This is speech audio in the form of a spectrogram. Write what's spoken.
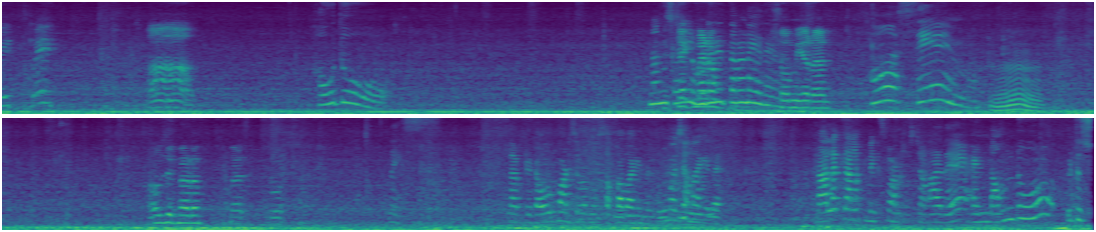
wait wait ಆ ಆ ಹೌದು. ನನಗೆ ಈ ತರನೇ ಇದೆ. ಶೋ ಮಿ ಯರ್ ಆ ಹಾ ಸೇಮ್ ಹ್ಞೂ How's it, madam? Nice. Nice laptop ಅವ್ರು ಮಾಡಿಸಿರೋದು ಸಖತ್ತಾಗಿದೆ. ತುಂಬ ಚೆನ್ನಾಗಿದೆ. ನಾಲ್ಕು ನಾಲ್ಕು ಮಿಕ್ಸ್ ಮಾಡಿದ್ರು ಚೆನ್ನಾಗಿದೆ. ಆ್ಯಂಡ್ ನಮ್ಮದು ಇಟ್ ಇಸ್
